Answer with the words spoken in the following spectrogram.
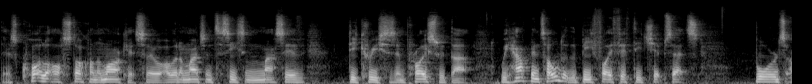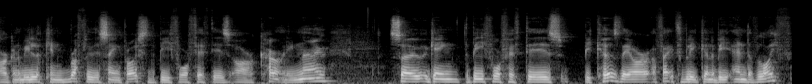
there's quite a lot of stock on the market, so I would imagine to see some massive decreases in price with that. We have been told that the B550 chipsets boards are going to be looking roughly the same price as the B450s are currently now. So again, the B450s, because they are effectively going to be end of life,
